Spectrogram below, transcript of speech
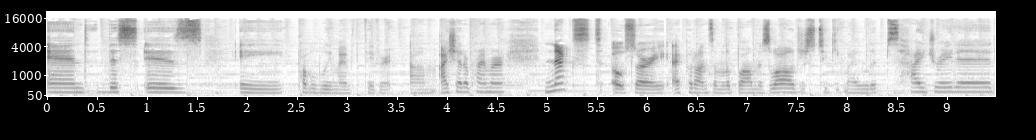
and this is a probably my favorite um, eyeshadow primer. Next, oh sorry, I put on some lip balm as well just to keep my lips hydrated.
